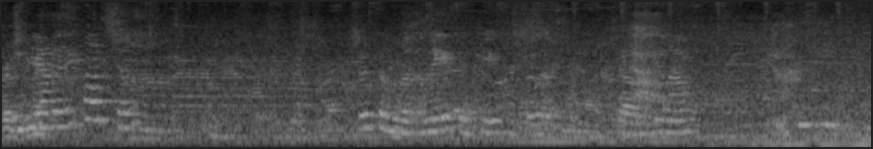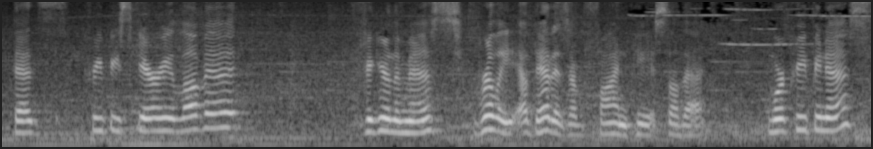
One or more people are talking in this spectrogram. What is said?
If you have any questions, there's some amazing pieces in it. So, you know. That's creepy, scary. Love it. Figure in the mist. Really, uh, that is a fun piece. Love that. More creepiness.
